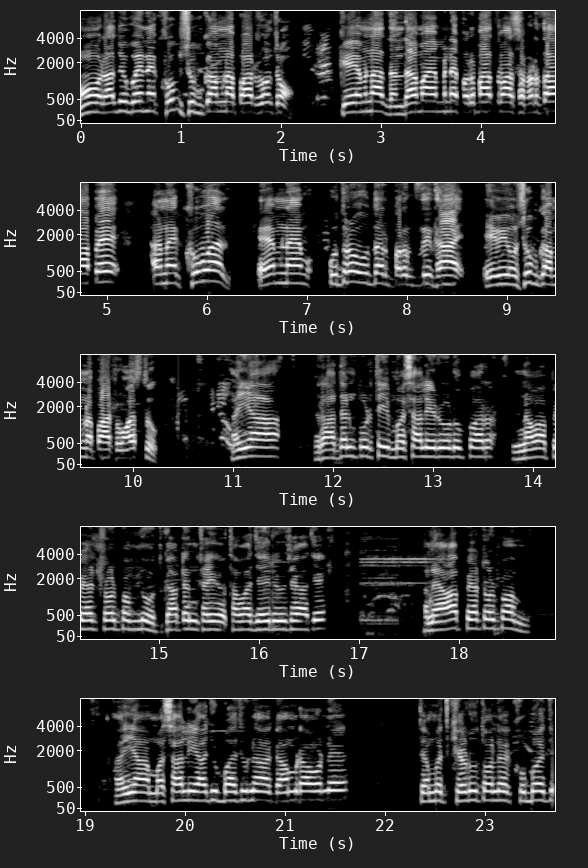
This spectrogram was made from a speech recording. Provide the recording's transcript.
હું, રાજુભાઈને ખૂબ શુભકામના પાઠવું છું કે એમના ધંધામાં એમને પરમાત્મા સફળતા આપે અને ખૂબ જ એમને ઉતરો ઉતર પ્રગતિ થાય એવી હું શુભકામના પાઠવું અસ્તુ અહીંયા રાધનપુરથી મસાલી રોડ ઉપર નવા પેટ્રોલ પંપનું ઉદ્ઘાટન થઈ થવા જઈ રહ્યું છે આજે. અને આ પેટ્રોલ પંપ અહીંયા મસાલી આજુબાજુના ગામડાઓને તેમજ ખેડૂતોને ખૂબ જ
